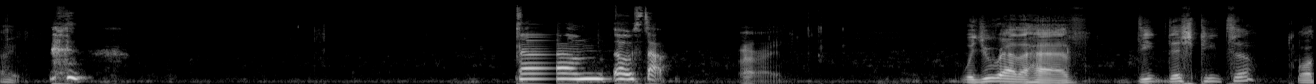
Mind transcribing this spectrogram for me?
All right. Um, oh, stop. All right. Would you rather have deep dish pizza or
